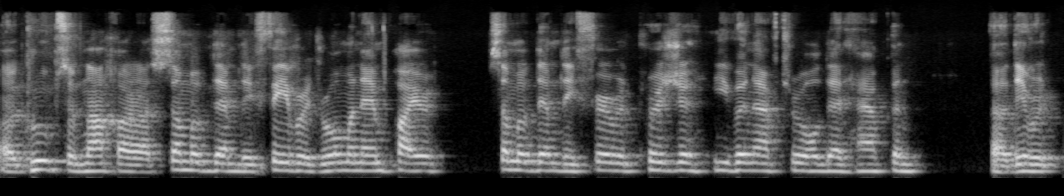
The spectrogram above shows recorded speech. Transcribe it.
uh, groups of Nakharas. Some of them they favored Roman Empire. Some of them they favored Persia. Even after all that happened, uh, they were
